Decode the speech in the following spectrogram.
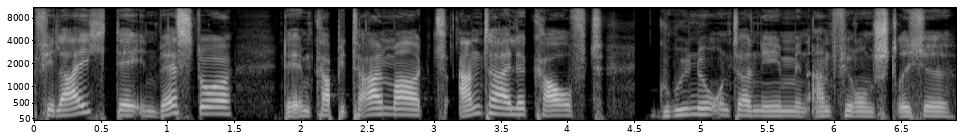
vielleicht der Investor, der im Kapitalmarkt Anteile kauft, grüne Unternehmen in Anführungsstriche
